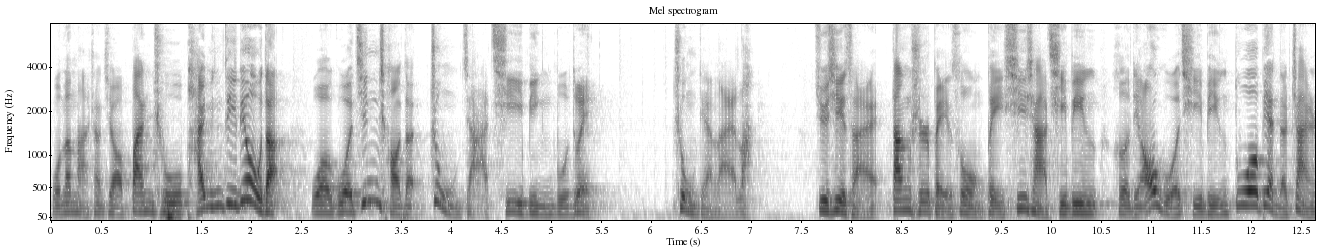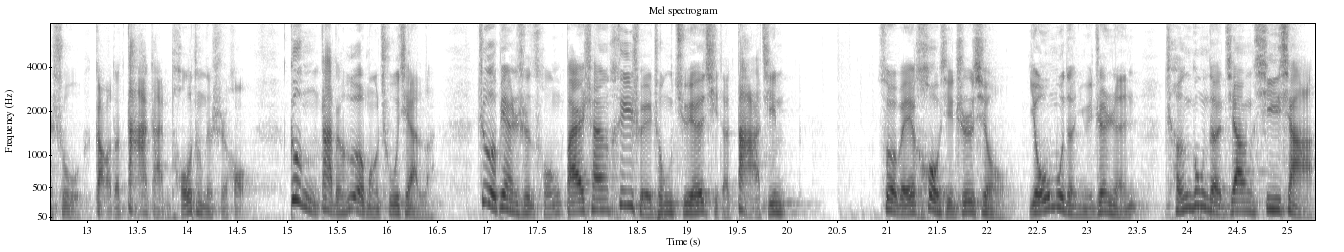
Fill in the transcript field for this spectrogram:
我们马上就要搬出排名第六的我国金朝的重甲骑兵部队，重点来了。据记载，当时北宋被西夏骑兵和辽国骑兵多变的战术搞得大感头疼的时候，更大的噩梦出现了。这便是从白山黑水中崛起的大金。作为后起之秀，游牧的女真人成功的将西夏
